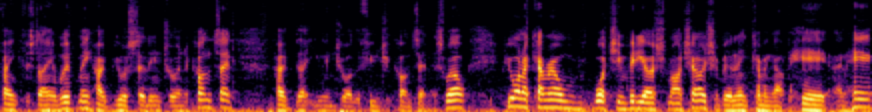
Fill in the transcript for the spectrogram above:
thank you for staying with me. Hope you're still enjoying the content. Hope that you enjoy the future content as well. If you want to carry on watching videos from our channel, should be a link coming up here and here.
